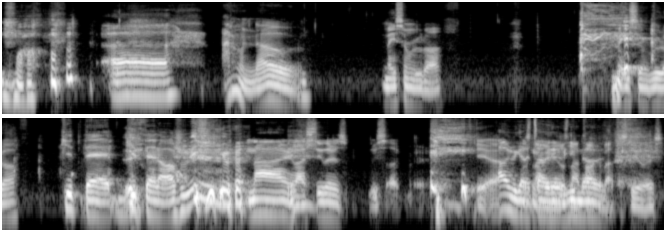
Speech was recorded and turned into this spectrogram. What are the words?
Uh, I don't know. Mason Rudolph. Mason Rudolph. Get that, get that off me. Nah, like Steelers, we suck, bro. Yeah. I don't even gotta Let's tell not, him. Let's He not talk knows. about the Steelers.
